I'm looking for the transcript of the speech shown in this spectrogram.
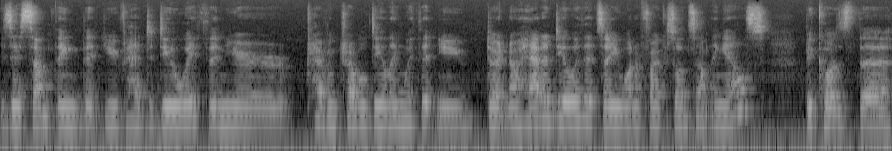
Is there something that you've had to deal with and you're having trouble dealing with it? You don't know how to deal with it, so you want to focus on something else because the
